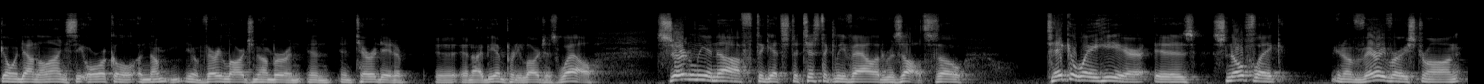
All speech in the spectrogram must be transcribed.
Going down the line, you see Oracle, a num you know, very large number, and, and, and Teradata uh, and IBM pretty large as well. Certainly enough to get statistically valid results. So takeaway here is Snowflake, you know, very, very strong,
